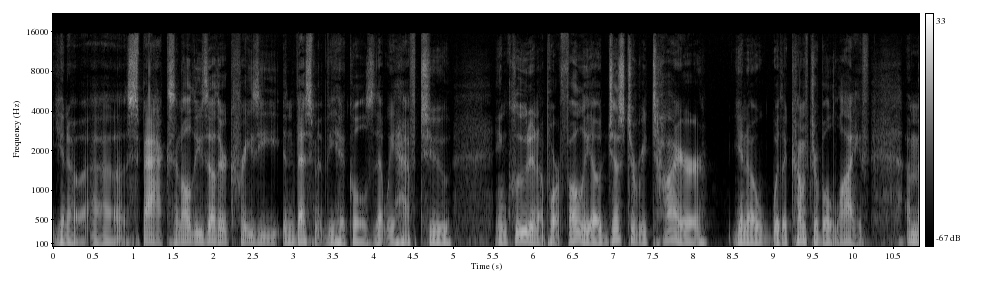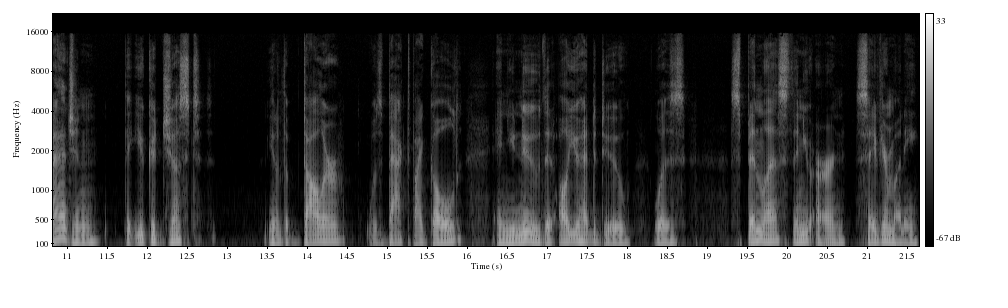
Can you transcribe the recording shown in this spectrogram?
you know, uh, SPACs and all these other crazy investment vehicles that we have to include in a portfolio just to retire, you know, with a comfortable life. Imagine that you could just, you know, the dollar was backed by gold and you knew that all you had to do was spend less than you earn, save your money,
